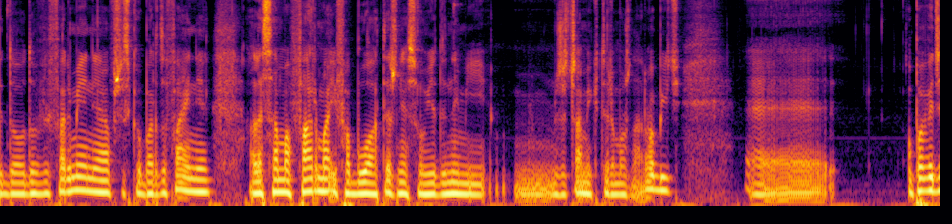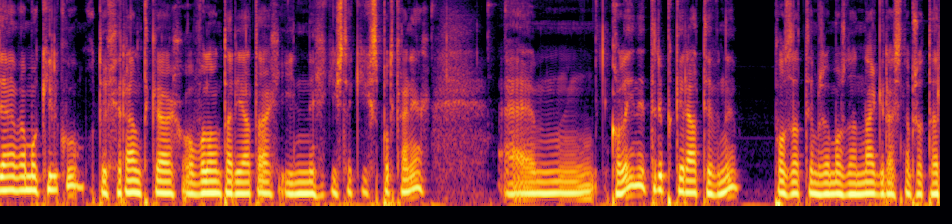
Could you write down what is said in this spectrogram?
e, do, do wyfarmienia, wszystko bardzo fajnie, ale sama farma i fabuła też nie są jedynymi mm, rzeczami, które można robić. Eee, opowiedziałem Wam o kilku, o tych randkach, o wolontariatach i innych jakichś takich spotkaniach. Kolejny tryb kreatywny, poza tym, że można nagrać na przykład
